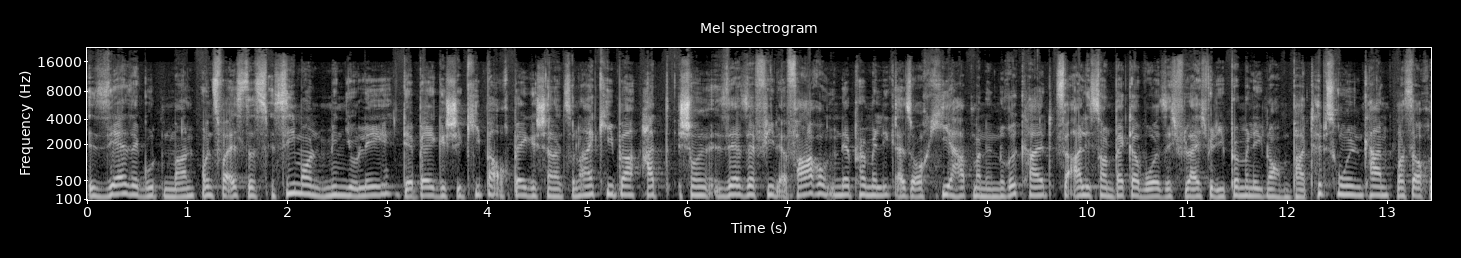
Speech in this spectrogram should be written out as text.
sehr, sehr guten Mann. Und zwar ist das Simon Mignolet, der belgische Keeper, auch belgischer Nationalkeeper, hat schon sehr, sehr viel Erfahrung in der Premier League. Also auch hier hat man einen Rückhalt für Alisson Becker, wo er sich vielleicht für die Premier League noch ein paar Tipps holen kann was er auch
